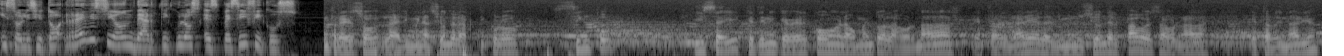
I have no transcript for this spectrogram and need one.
y solicitó revisión de artículos específicos. Entre eso, la eliminación del artículo 5 y 6 que tienen que ver con el aumento de las jornadas extraordinarias y la disminución del pago de esa jornada extraordinaria.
